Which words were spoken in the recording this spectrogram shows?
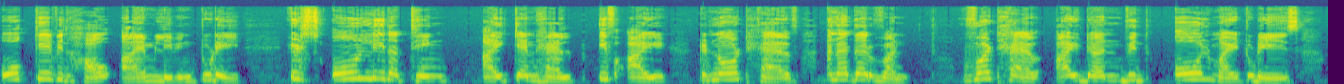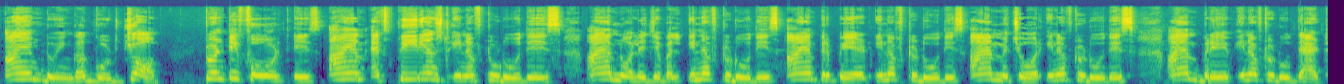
okay with how I am living today. It's only the thing I can help if I did not have another one. What have I done with all my todays? I am doing a good job. 24th is I am experienced enough to do this. I am knowledgeable enough to do this. I am prepared enough to do this. I am mature enough to do this. I am brave enough to do that.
